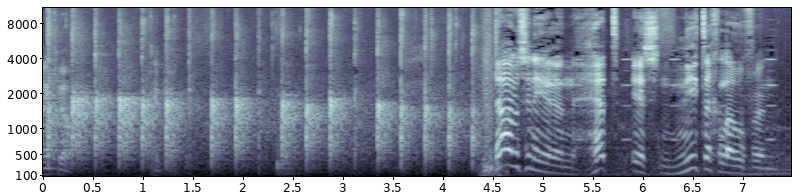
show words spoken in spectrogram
Dankjewel. Dankjewel. Dames en heren, het is niet te geloven.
